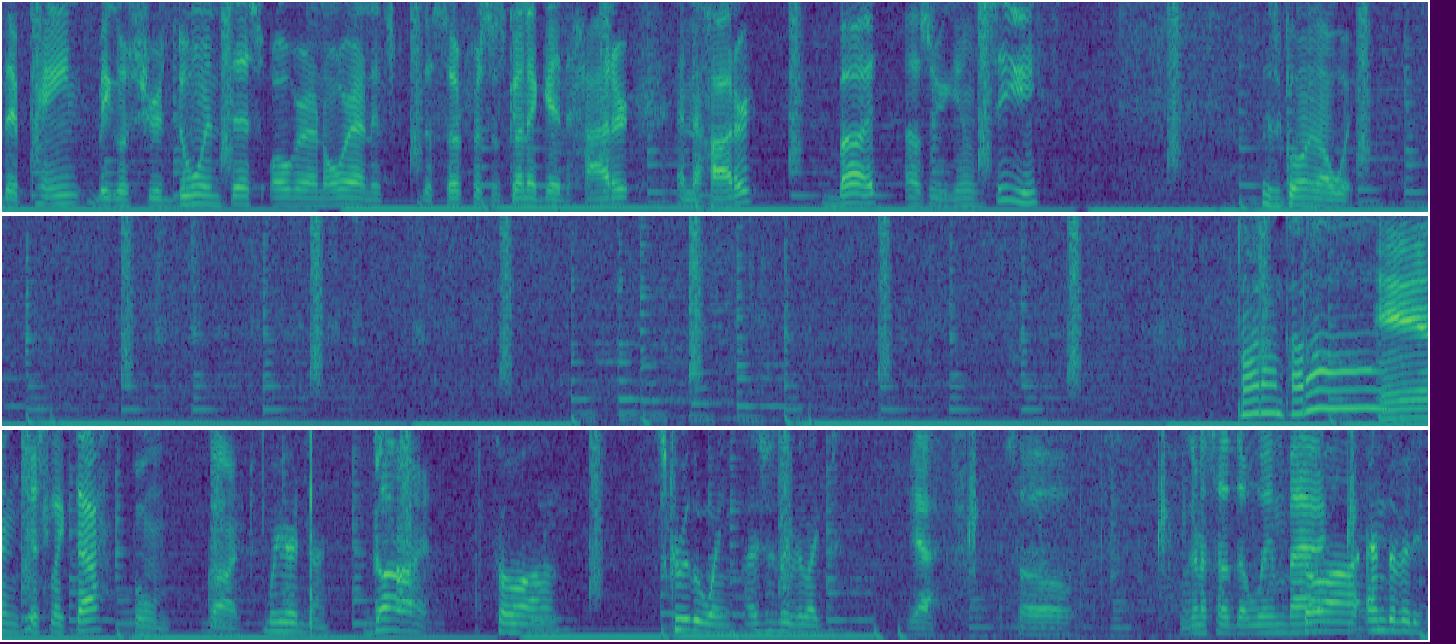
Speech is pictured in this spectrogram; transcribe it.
the paint because you're doing this over and over and it's the surface is gonna get hotter and hotter but as you can see it's going away Ta-da, ta-da. and just like that boom gone We are done. gone So uh, screw the wing. Let's just leave it like that. yeah so we're gonna set the wing back So uh, end the video.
